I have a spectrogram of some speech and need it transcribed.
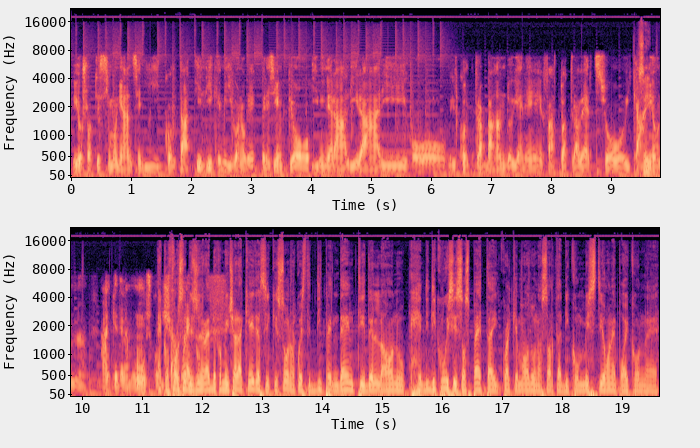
io ho testimonianze di contatti lì che mi dicono che per esempio i minerali rari o il contrabbando viene fatto attraverso i camion sì. anche della MONUSCO ecco diciamo, forse ecco. bisognerebbe cominciare a chiedersi chi sono questi dipendenti dell'ONU di, di, cui si sospetta in qualche modo una sorta di commistione poi con eh,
